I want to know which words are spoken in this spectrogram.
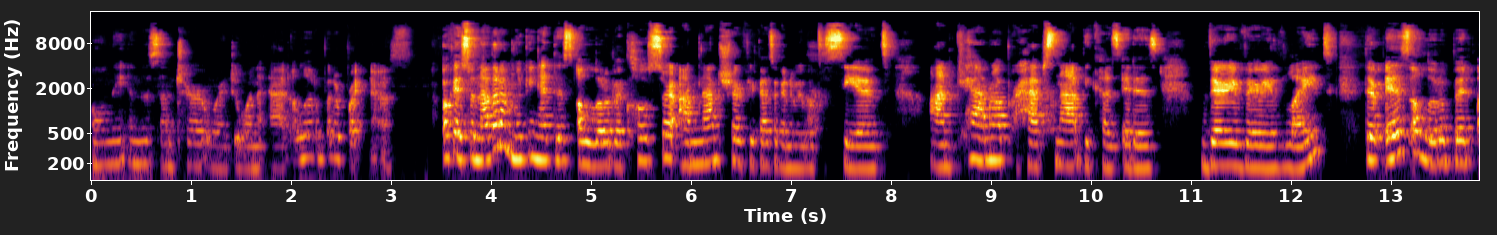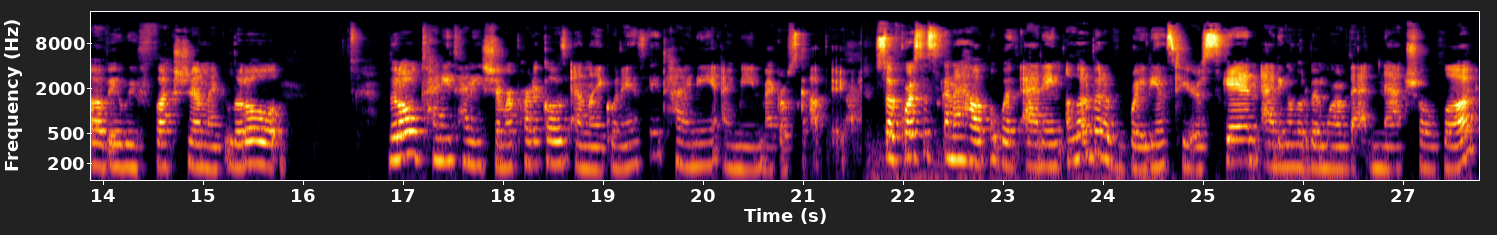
only in the center where I do want to add a little bit of brightness. Okay, so now that I'm looking at this a little bit closer, I'm not sure if you guys are going to be able to see it on camera, perhaps not because it is very, very light. There is a little bit of a reflection, like little little tiny tiny shimmer particles and like when I say tiny I mean microscopic. So of course this is to help with adding a little bit of radiance to your skin, adding a little bit more of that natural look.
